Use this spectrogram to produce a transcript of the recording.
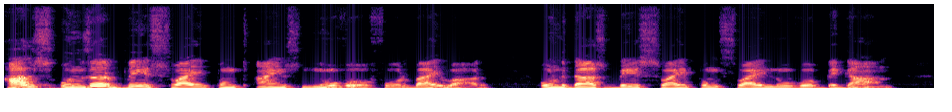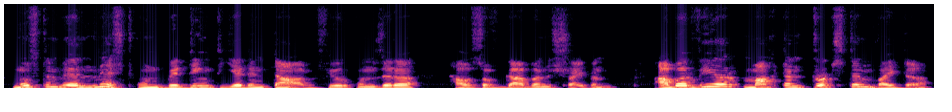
Als unser B2.1 Nuvo vorbei war und das B2.2 Nuvo begann, mussten wir nicht unbedingt jeden Tag für unsere Hausaufgaben schreiben, aber wir machten trotzdem weiter,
